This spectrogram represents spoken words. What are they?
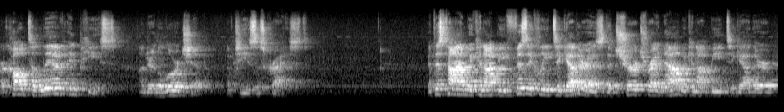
are called to live in peace under the lordship of Jesus Christ. At this time, we cannot be physically together as the church right now. We cannot be together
